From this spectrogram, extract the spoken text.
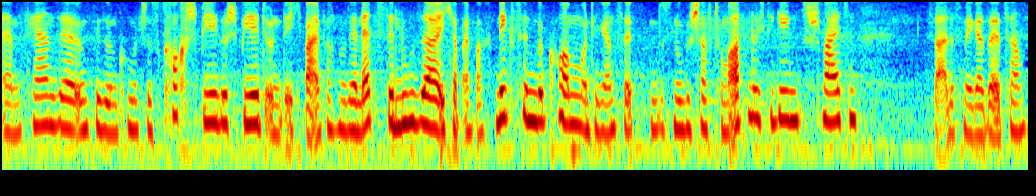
ähm, Fernseher irgendwie so ein komisches Kochspiel gespielt. Und ich war einfach nur der letzte Loser. Ich habe einfach nichts hinbekommen und die ganze Zeit es nur geschafft, Tomaten durch die Gegend zu schmeißen. Das war alles mega seltsam.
